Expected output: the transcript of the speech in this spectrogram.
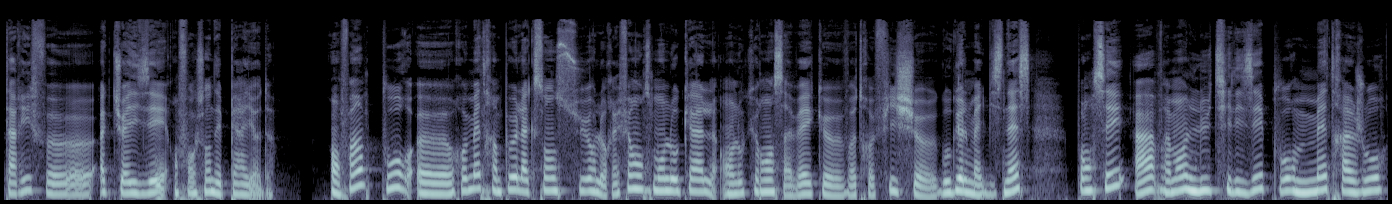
tarifs actualisés en fonction des périodes. Enfin, pour euh, remettre un peu l'accent sur le référencement local, en l'occurrence avec euh, votre fiche euh, Google My Business, pensez à vraiment l'utiliser pour mettre à jour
